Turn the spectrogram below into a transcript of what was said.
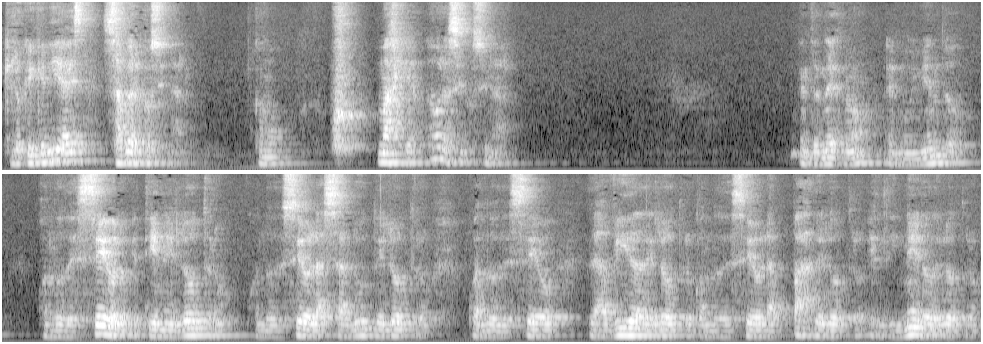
que lo que quería es saber cocinar, como magia, ahora sé cocinar. ¿Entendés, no? El movimiento. Cuando deseo lo que tiene el otro, cuando deseo la salud del otro, cuando deseo la vida del otro, cuando deseo la paz del otro, el dinero del otro,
